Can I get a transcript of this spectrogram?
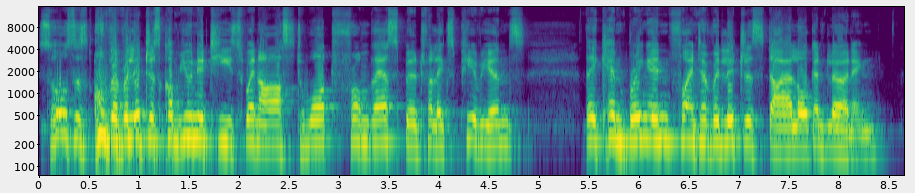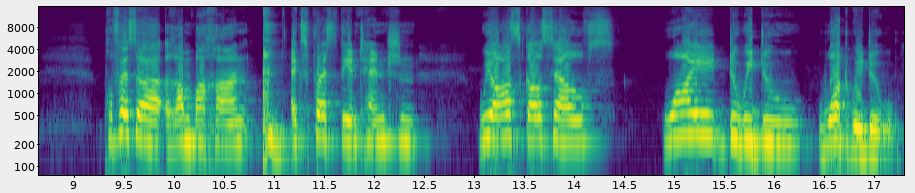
Sources of the religious communities, when asked what from their spiritual experience they can bring in for interreligious dialogue and learning. Professor Rambachan expressed the intention we ask ourselves, why do we do what we do?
